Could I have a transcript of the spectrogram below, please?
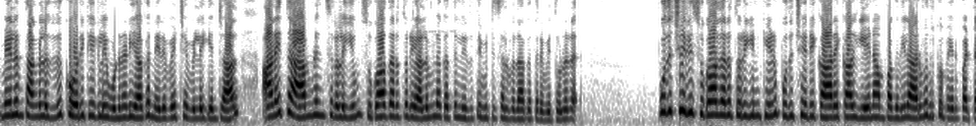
மேலும் தங்களது கோரிக்கைகளை உடனடியாக நிறைவேற்றவில்லை என்றால் அனைத்து ஆம்புலன்ஸ்களையும் சுகாதாரத்துறை அலுவலகத்தில் நிறுத்திவிட்டு செல்வதாக தெரிவித்துள்ளனர். புதுச்சேரி சுகாதாரத்துறையின் கீழ் புதுச்சேரி காரைக்கால் ஏனாம் பகுதியில் அறுபதுக்கும் மேற்பட்ட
